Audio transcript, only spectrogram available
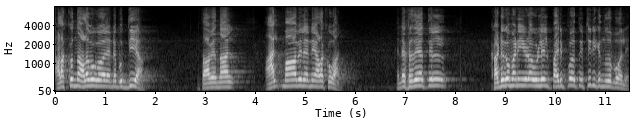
അളക്കുന്ന അളവുകോൽ എന്റെ ബുദ്ധിയാണ്. ഭർത്താവ് എന്നാൽ ആത്മാവിൽ എന്നെ അളക്കുവാൻ എന്റെ ഹൃദയത്തിൽ കടുകുമണിയുടെ ഉള്ളിൽ പരിപ്പ് തുറ്റിരിക്കുന്നത് പോലെ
